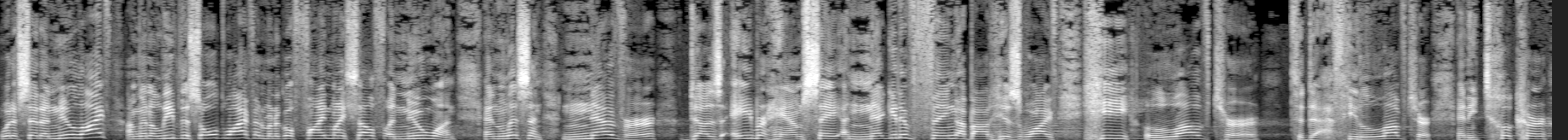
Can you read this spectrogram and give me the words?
would have said, A new life? I'm going to leave this old life and I'm going to go find myself a new one. And listen, never does Abraham say a negative thing about his wife. He loved her to death. He loved her and he took her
